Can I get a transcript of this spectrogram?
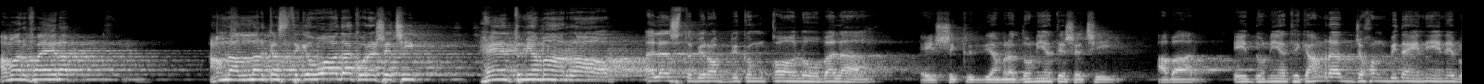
আমার ভাইয়েরা, আমরা আল্লাহর কাছ থেকে ওয়াদা করে এসেছি হ্যাঁ তুমি আমার রব, আলাস্তু বিরব্বিকুম, কলো, বালা। এই স্বীকৃতি আমরা দুনিয়াতে এসেছি, আবার এই দুনিয়া থেকে আমরা যখন বিদায় নিয়ে নেব,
